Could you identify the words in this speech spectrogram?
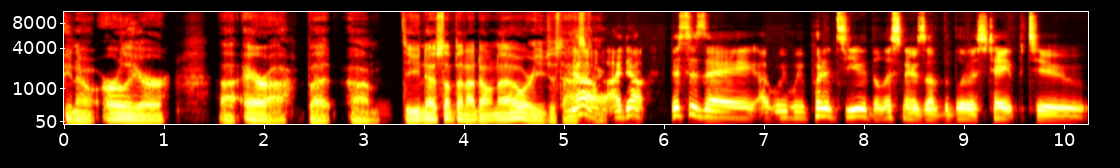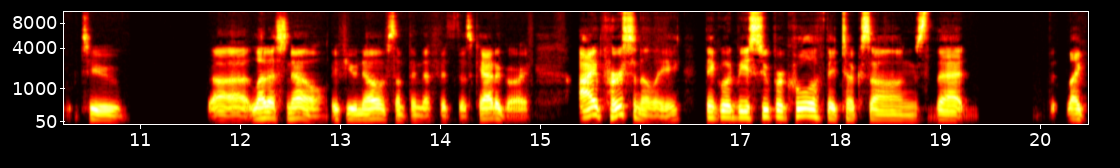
you know, earlier uh, era. But um, do you know something I don't know, or you just asking? No, I don't. This is a uh, we, we put it to you, the listeners of the Bluest Tape, to to uh, let us know if you know of something that fits this category. I personally think it would be super cool if they took songs that like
